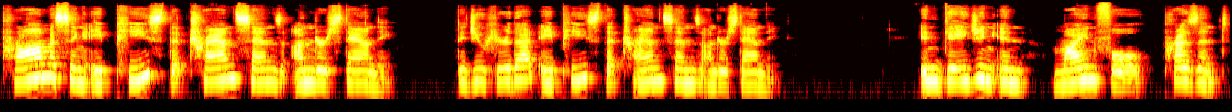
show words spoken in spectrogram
promising a peace that transcends understanding. Did you hear that? A peace that transcends understanding. Engaging in mindful, present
